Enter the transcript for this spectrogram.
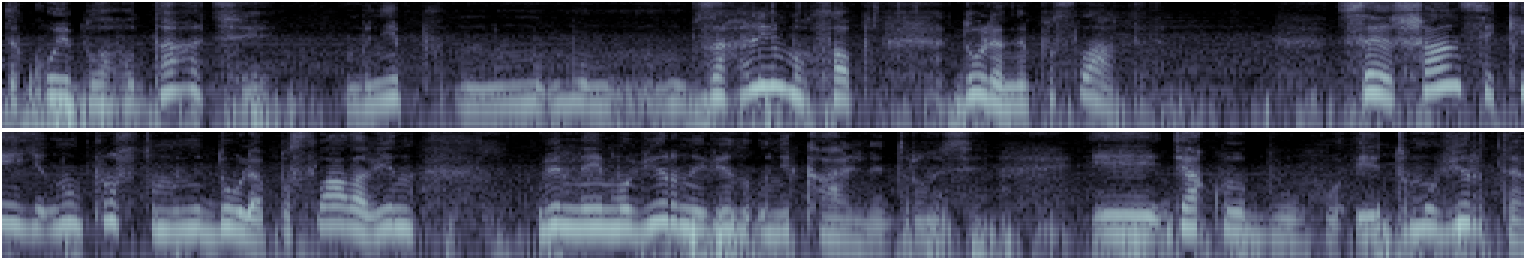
такої благодаті мені б ну, взагалі могла б доля не послати. Це шанс, який ну просто мені доля послала. Він, він неймовірний, він унікальний, друзі. І дякую Богу. І тому вірте,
